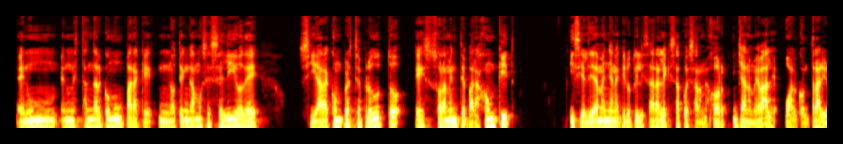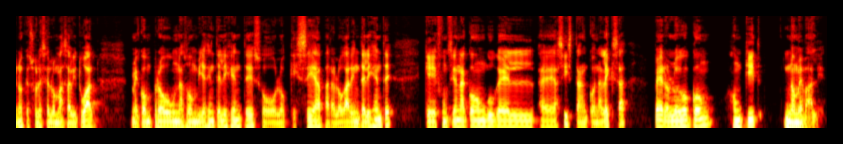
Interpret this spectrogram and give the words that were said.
en un, en un estándar común para que no tengamos ese lío de si ahora compro este producto es solamente para HomeKit y si el día de mañana quiero utilizar Alexa, pues a lo mejor ya no me vale. O al contrario, ¿no? Que suele ser lo más habitual. Me compro unas bombillas inteligentes o lo que sea para el hogar inteligente que funciona con Google eh, Assistant, con Alexa, pero luego con HomeKit no me vale.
